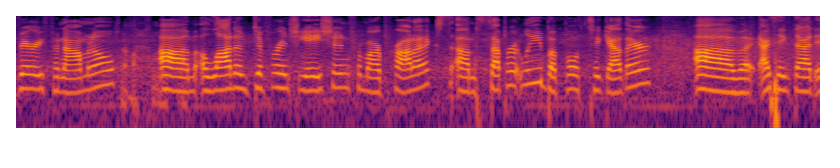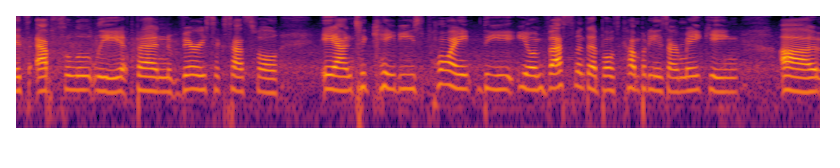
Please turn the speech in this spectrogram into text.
very phenomenal. Um, a lot of differentiation from our products um, separately, but both together. Um, I think that it's absolutely been very successful. And to Katie's point, the you know investment that both companies are making uh,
